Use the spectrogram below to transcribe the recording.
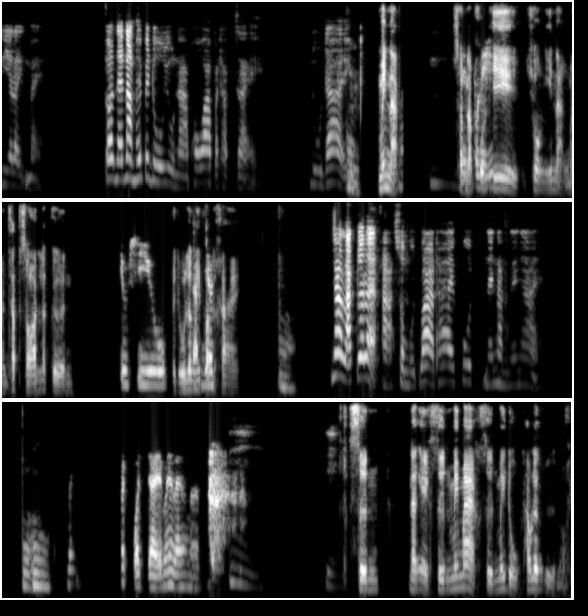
มีอะไรอีกไหม ก็แนะนำให้ไปดูอยู่นะ เพราะว่าประทับใจ ดูได้อืมไม่หนักอืมสำหรับคนที่ช่วงนี้หนังมันซับซ้อนเหลือเกิน ชิวไปดูเรื่องนี้แบบเดีผ่ยอวนคลายๆอืมน่ารักด้วยแหละ อะ สมมุติว่าถ้าให้พูดแนะนำง่ายอืมอืมไม่ไม่ปวดใจไม่อะไรทั้งนั้นๆอืมจริงซึน นางเอกซึนไม่มากซึนไม่ดุเท่าเรื่องอื่นโอเค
